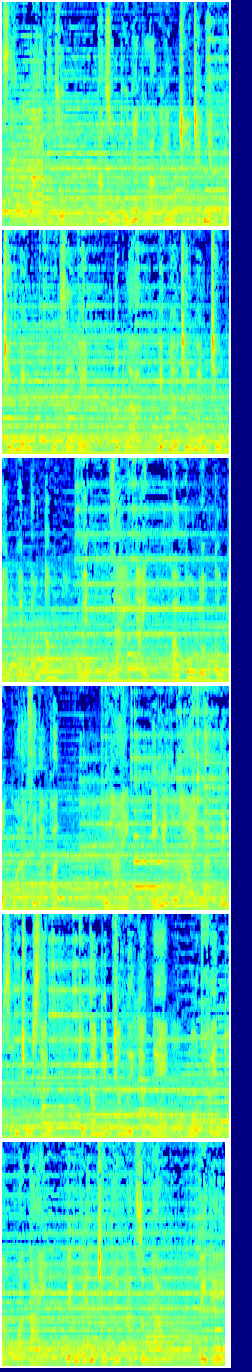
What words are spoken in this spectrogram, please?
sẽ có hai tác dụng. Tác dụng thứ nhất là khiến cho trách nhiệm của chính mình được dấy lên, tức là nhắc nhở chính mình chớ nên quên bão tâm, nguyện, giải hạnh và vô lượng công đức của A Di Đà Phật. Thứ hai, ý nghĩa thứ hai là tiếp dẫn chúng sanh. Chúng ta niệm cho người khác nghe, một phen thoảng qua tai, vĩnh viễn trở thành hạt giống đạo. Vì thế,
